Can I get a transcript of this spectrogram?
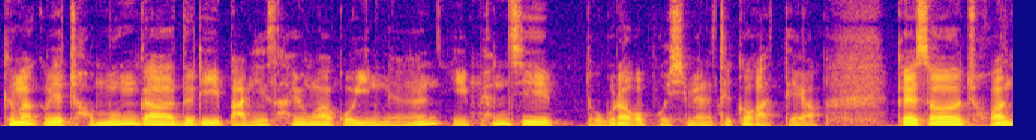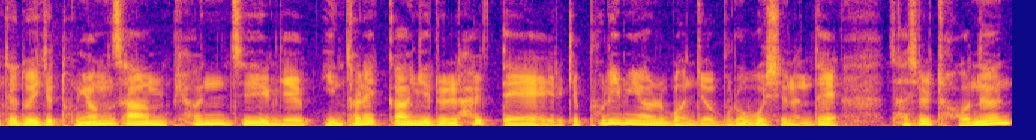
그만큼 이제 전문가들이 많이 사용하고 있는 이 편집 도구라고 보시면 될 것 같아요. 그래서 저한테도 이제 동영상 편집, 이게 인터넷 강의를 할 때 이렇게 프리미어를 먼저 물어보시는데 사실 저는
